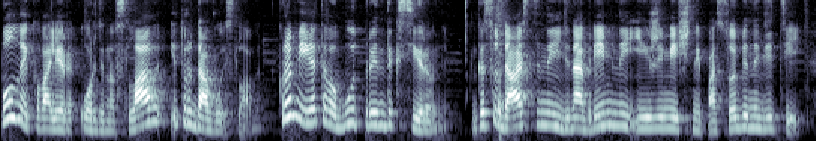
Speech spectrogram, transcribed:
полные кавалеры Орденов Славы и Трудовой Славы. Кроме этого, будут проиндексированы государственные, единовременные и ежемесячные пособия на детей –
